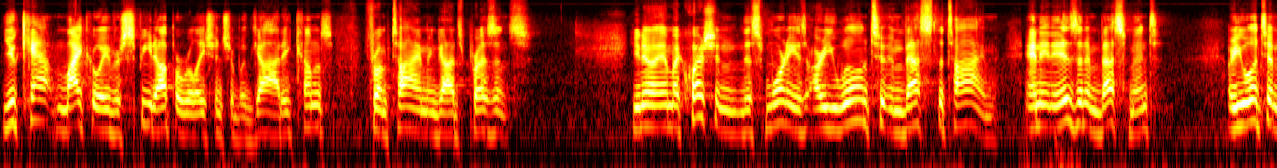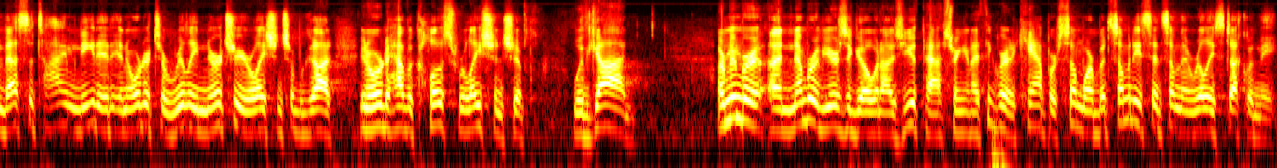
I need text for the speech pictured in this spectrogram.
you can't microwave or speed up a relationship with God. It comes from time in God's presence. You know, and my question this morning is are you willing to invest the time? And it is an investment are you willing to invest the time needed in order to really nurture your relationship with God, in order to have a close relationship with God? I remember a number of years ago when I was youth pastoring, and I think we are at a camp or somewhere, but somebody said something that really stuck with me.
